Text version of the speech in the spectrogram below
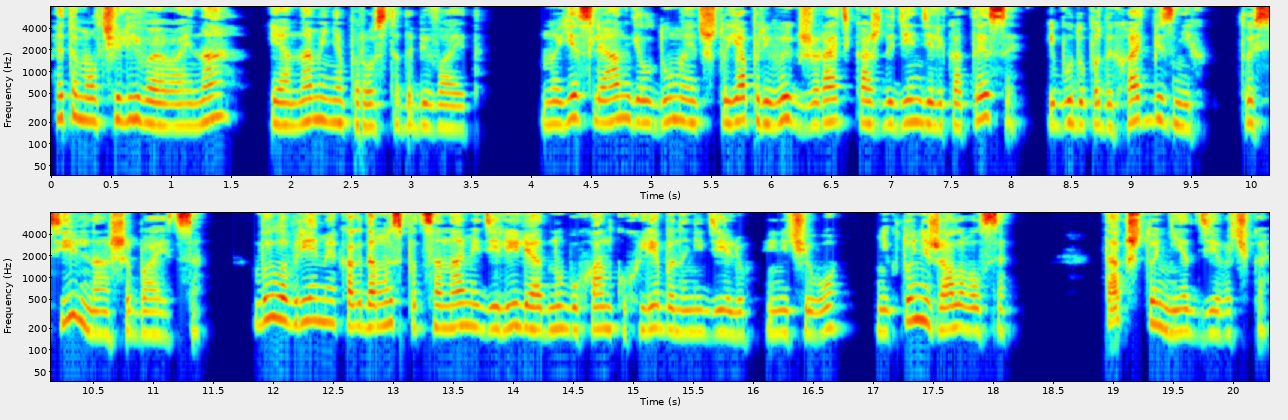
Это молчаливая война, и она меня просто добивает. Но если ангел думает, что я привык жрать каждый день деликатесы и буду подыхать без них, то сильно ошибается. Было время, когда мы с пацанами делили одну буханку хлеба на неделю, и ничего, никто не жаловался. Так что нет, девочка,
